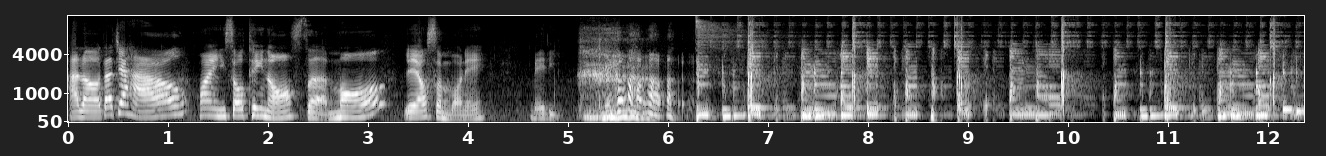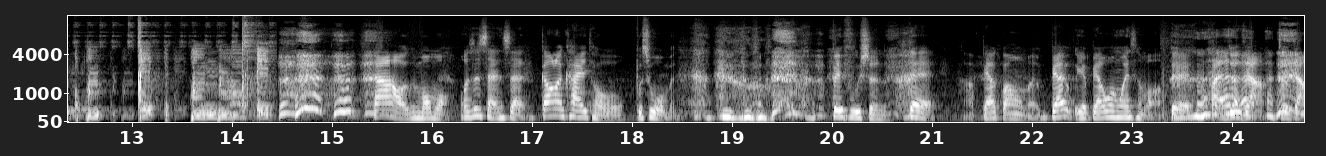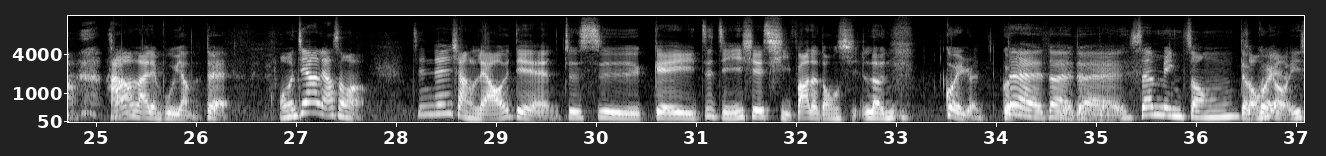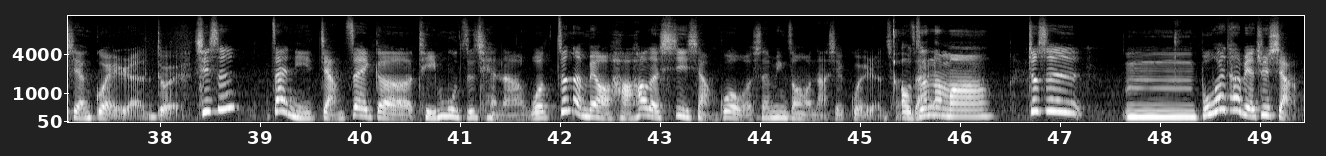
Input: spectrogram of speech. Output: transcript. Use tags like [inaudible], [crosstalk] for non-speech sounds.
Hello，大家好，欢迎收听哦。什么？聊什么呢？美丽。大家好，我是 Momo，我是沈沈。刚刚的开头不是我们，[laughs] 被附身了。对，啊，不要管我们，不要也不要问为什么。对，反正就这样，就这样，[laughs] 想要来点不一样的。对，对，我们今天要聊什么？今天想聊一点，就是给自己一些启发的东西，人贵人，贵人，对对对，生命中总有一些贵人。对，其实，在你讲这个题目之前呢、啊，我真的没有好好的细想过，我生命中有哪些贵人存在。哦，真的吗？就是，嗯，不会特别去想，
